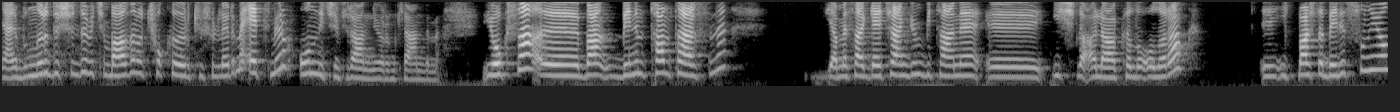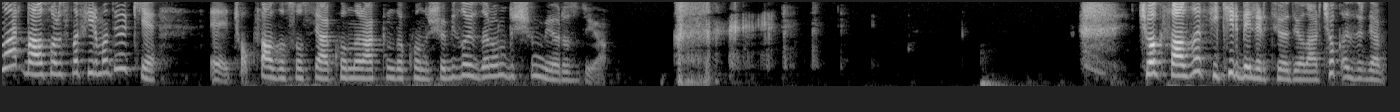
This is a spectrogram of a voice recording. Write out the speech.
Yani bunları düşündüğüm için bazen o çok ağır küfürlerimi etmiyorum. Onun için frenliyorum kendimi. Yoksa e, ben benim tam tersine ya mesela geçen gün bir tane e, işle alakalı olarak e, ilk başta beni sunuyorlar. Daha sonrasında firma diyor ki e, çok fazla sosyal konular hakkında konuşuyor. Biz o yüzden onu düşünmüyoruz diyor. çok fazla fikir belirtiyor diyorlar. Çok özür diliyorum.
